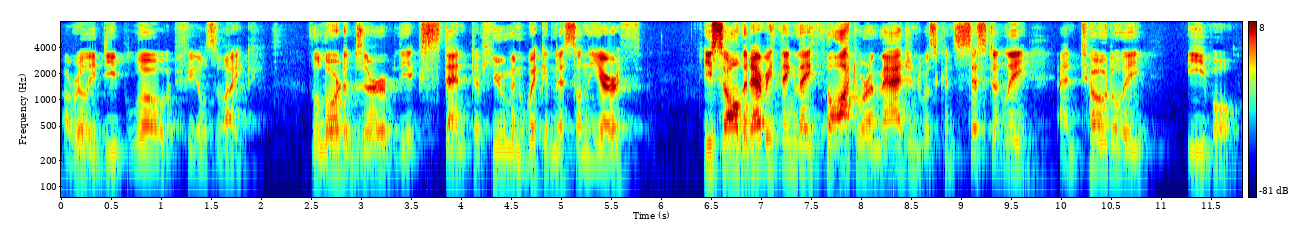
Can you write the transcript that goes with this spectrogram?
a really deep low, it feels like. The Lord observed the extent of human wickedness on the earth. He saw that everything they thought or imagined was consistently and totally evil.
